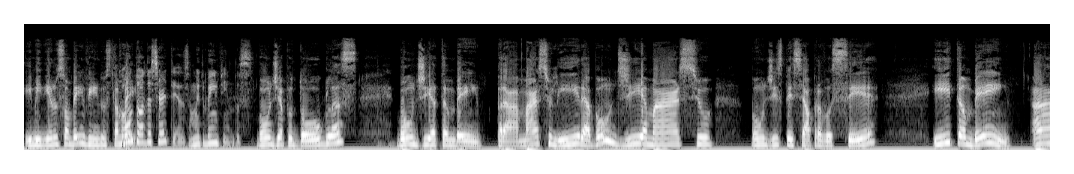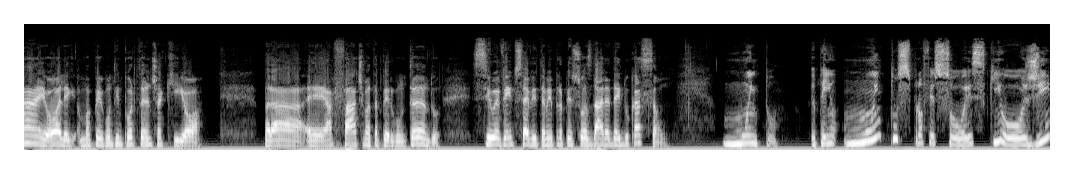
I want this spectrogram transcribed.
E meninos são bem-vindos também. Com toda certeza. Muito bem-vindos. Bom dia pro Douglas. Bom dia também para Márcio Lira. Bom dia, Márcio. Bom dia especial para você. E também, ai, olha, uma pergunta importante aqui, ó. Para a Fátima tá perguntando se o evento serve também para pessoas da área da educação. Muito. Eu tenho muitos professores que hoje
